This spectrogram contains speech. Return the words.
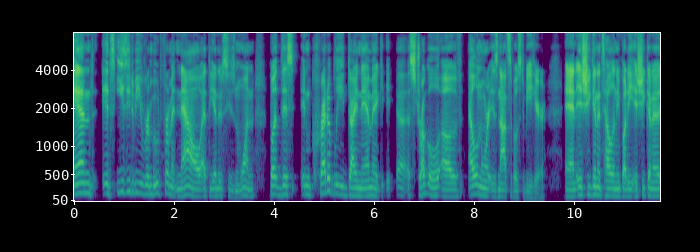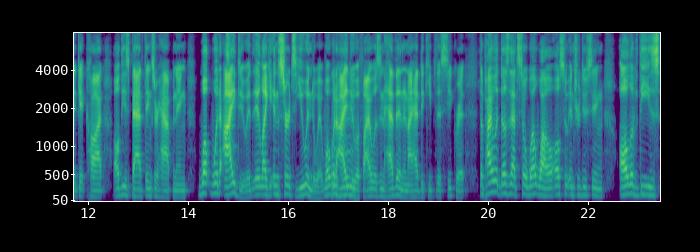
and it's easy to be removed from it now at the end of season one. But this incredibly dynamic uh, struggle of Eleanor is not supposed to be here. And is she going to tell anybody? Is she going to get caught? All these bad things are happening. What would I do? It, it like inserts you into it. What would I do mm-hmm. if I was in heaven and I had to keep this secret? The pilot does that so well while also introducing all of these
